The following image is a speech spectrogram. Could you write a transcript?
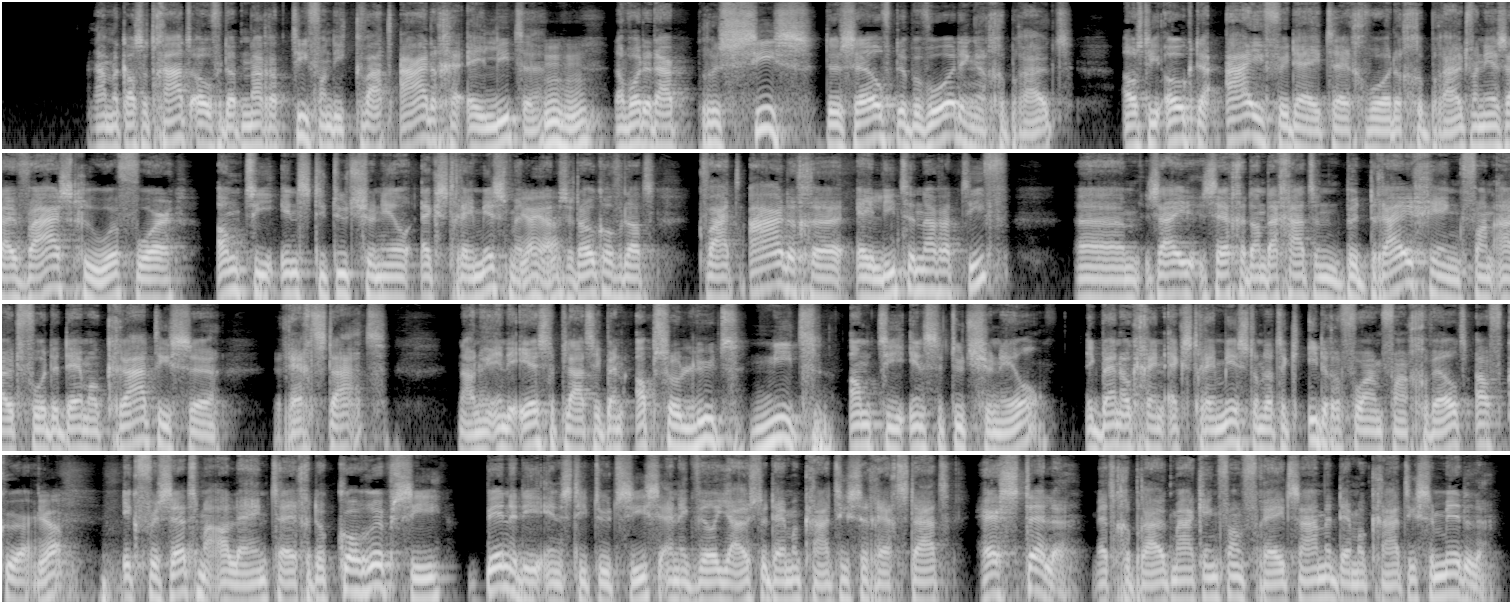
Namelijk als het gaat over dat narratief van die kwaadaardige elite, mm dan worden daar precies dezelfde bewoordingen gebruikt als die ook de AIVD tegenwoordig gebruikt wanneer zij waarschuwen voor anti-institutioneel extremisme. Ja, ja. hebben ze het ook over dat kwaadaardige elite-narratief. Um, zij zeggen dan, daar gaat een bedreiging van uit voor de democratische rechtsstaat. Nou, nu in de eerste plaats, ik ben absoluut niet anti-institutioneel. Ik ben ook geen extremist, omdat ik iedere vorm van geweld afkeur. Ja. Ik verzet me alleen tegen de corruptie binnen die instituties. En ik wil juist de democratische rechtsstaat herstellen. Met gebruikmaking van vreedzame democratische middelen.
